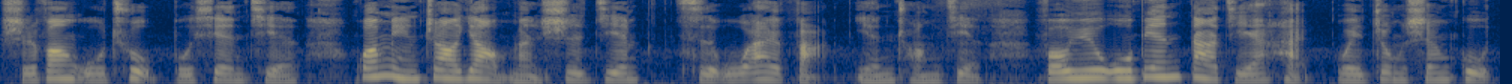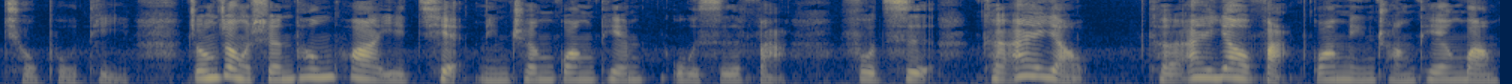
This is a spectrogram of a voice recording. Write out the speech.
十方无处不现前，光明照耀满世间。此无碍法言传见，佛于无边大劫海，为众生故求菩提，种种神通化一切，名称光天悟思法。复次，可爱药可爱药法光明床天王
